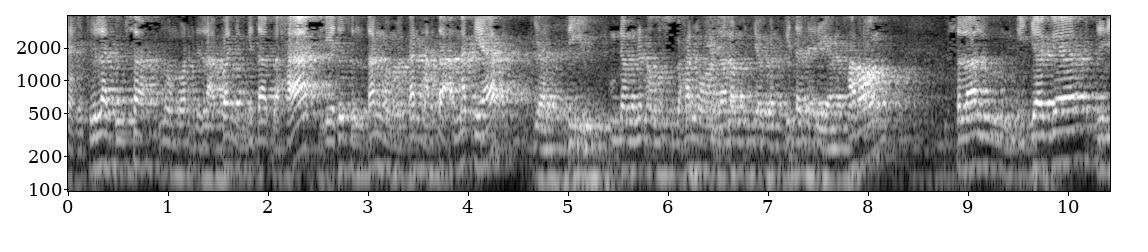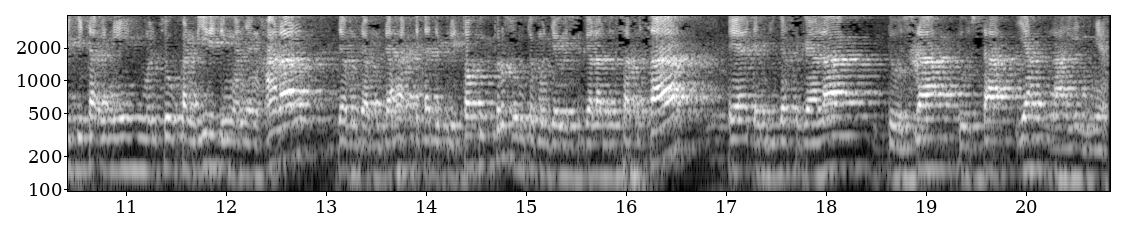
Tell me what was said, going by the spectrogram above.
Nah itulah dosa nomor 8 yang kita bahas yaitu tentang memakan harta anak ya yatim. Mudah-mudahan Allah Subhanahu wa taala menjaga kita dari yang haram selalu dijaga diri kita ini mencukupkan diri dengan yang halal dan mudah-mudahan kita diberi taufik terus untuk menjauhi segala dosa besar ya dan juga segala dosa-dosa yang lainnya.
